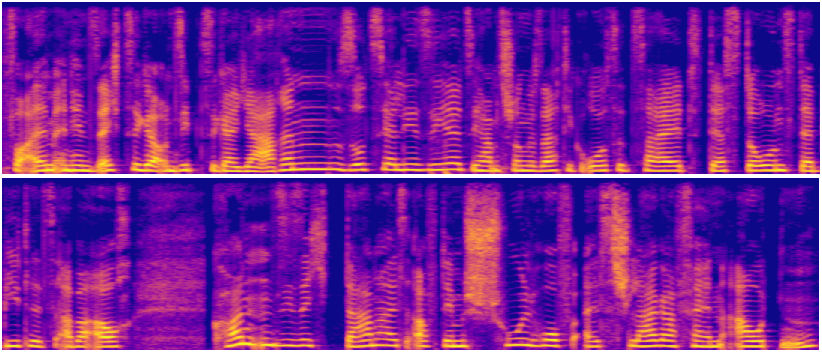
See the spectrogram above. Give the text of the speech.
vor allem in den 60er und 70er Jahren sozialisiert. Sie haben es schon gesagt, die große Zeit der Stones, der Beatles, aber auch Konnten Sie sich damals auf dem Schulhof als Schlagerfan outen?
